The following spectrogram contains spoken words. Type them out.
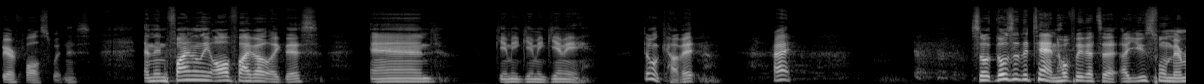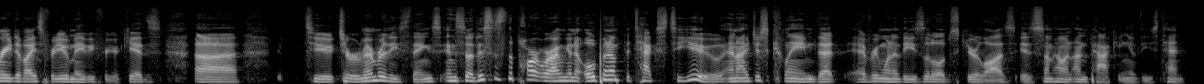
Bear false witness. And then finally, all five out like this. And gimme, gimme, gimme. Don't covet, right? So those are the 10. Hopefully, that's a, a useful memory device for you, maybe for your kids. Uh, to, to remember these things. And so this is the part where I'm going to open up the text to you, and I just claimed that every one of these little obscure laws is somehow an unpacking of these 10.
